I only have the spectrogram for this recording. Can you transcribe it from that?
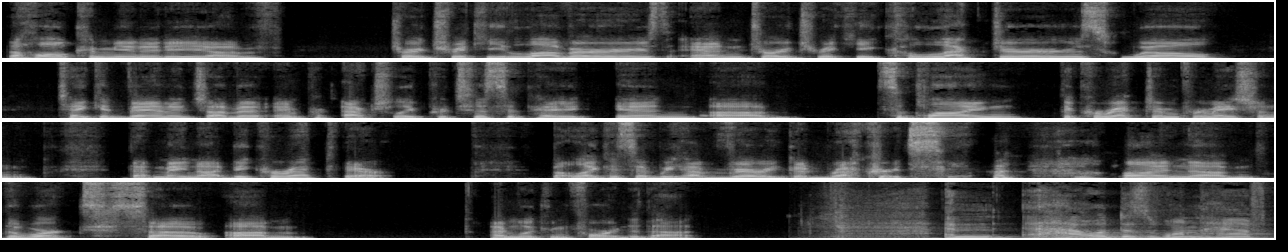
the whole community of George Rickey lovers and George Rickey collectors will take advantage of it and actually participate in uh, supplying the correct information that may not be correct there. But like I said, we have very good records on um, the works. So um, I'm looking forward to that. And how does one have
